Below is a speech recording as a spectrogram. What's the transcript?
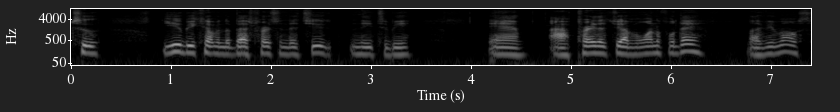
to you becoming the best person that you need to be. And I pray that you have a wonderful day. Love you most.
